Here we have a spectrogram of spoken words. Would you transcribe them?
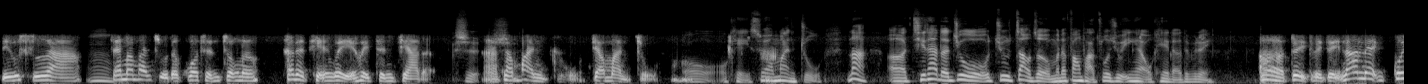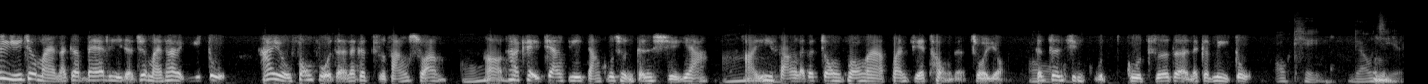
流失啊。嗯，在慢慢煮的过程中呢，它的甜味也会增加的。啊，是。啊叫慢煮，叫慢煮。哦，OK，所以要慢煮。那呃，其他的就就照着我们的方法做就应该 OK 了，对不对？啊，对对对，那那鲑鱼就买那个 belly 的，就买它的鱼肚，它有丰富的那个脂肪酸。哦。啊，它可以降低胆固醇跟血压啊，预防那个中风啊、关节痛的作用，跟哦增进骨骨质的那个密度。OK，了解。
